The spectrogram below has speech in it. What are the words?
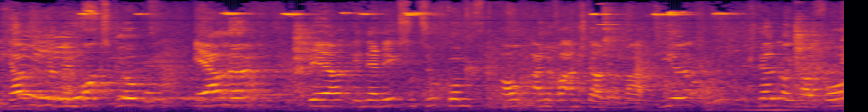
Ich habe hier den Boxclub Erle, der in der nächsten Zukunft auch eine Veranstaltung macht. Hier stellt euch mal vor,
